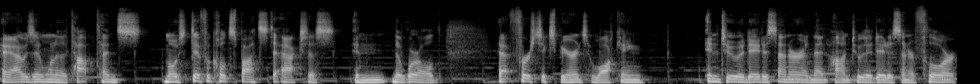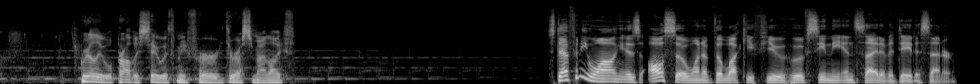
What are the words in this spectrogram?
hey, I was in one of the top 10 most difficult spots to access in the world. That first experience walking into a data center and then onto the data center floor really will probably stay with me for the rest of my life. Stephanie Wong is also one of the lucky few who have seen the inside of a data center.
